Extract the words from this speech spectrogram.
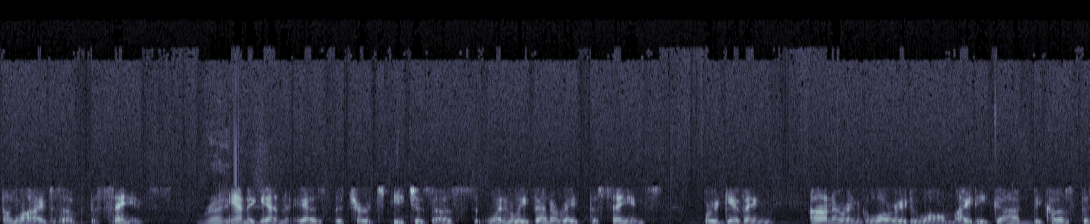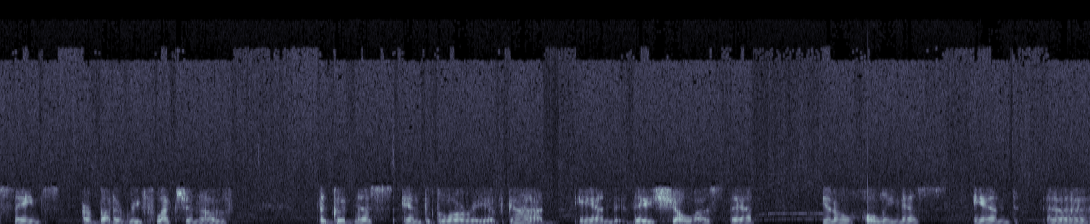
the lives of the saints. Right. And again, as the church teaches us, when we venerate the saints, we're giving honor and glory to Almighty God because the saints are but a reflection of the goodness and the glory of God. And they show us that, you know, holiness and uh,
